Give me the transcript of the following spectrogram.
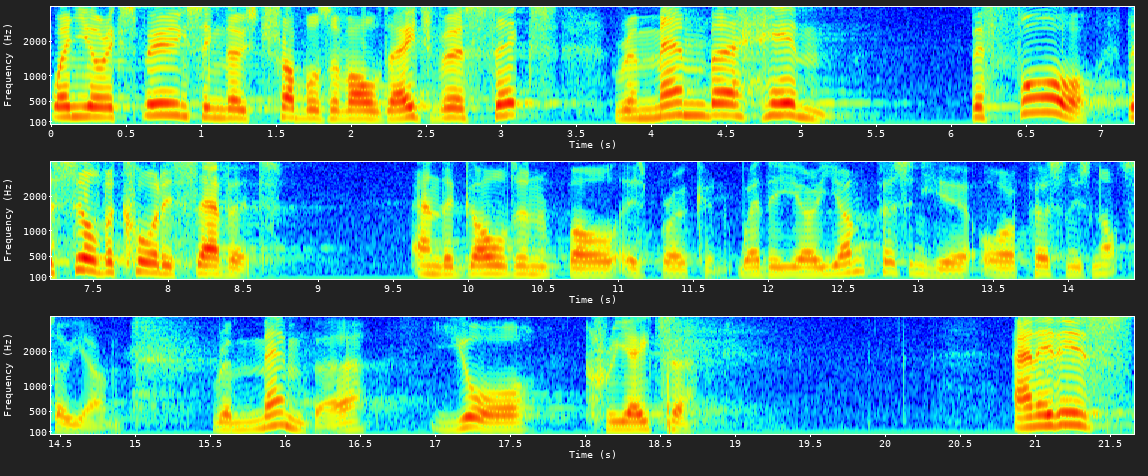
when you're experiencing those troubles of old age, verse 6 remember him before the silver cord is severed and the golden bowl is broken. Whether you're a young person here or a person who's not so young, remember your Creator. And it is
